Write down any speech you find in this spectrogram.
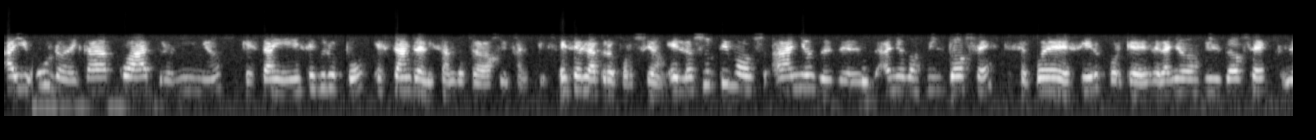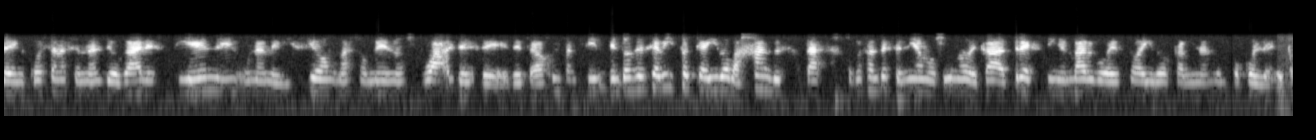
hay uno de cada cuatro niños están en ese grupo están realizando trabajo infantil. Esa es la proporción. En los últimos años, desde el año 2012, se puede decir, porque desde el año 2012 la encuesta nacional de hogares tiene una medición más o menos igual de, de trabajo infantil, entonces se ha visto que ha ido bajando esa tasa. Nosotros antes teníamos uno de cada tres, sin embargo eso ha ido caminando un poco lento.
